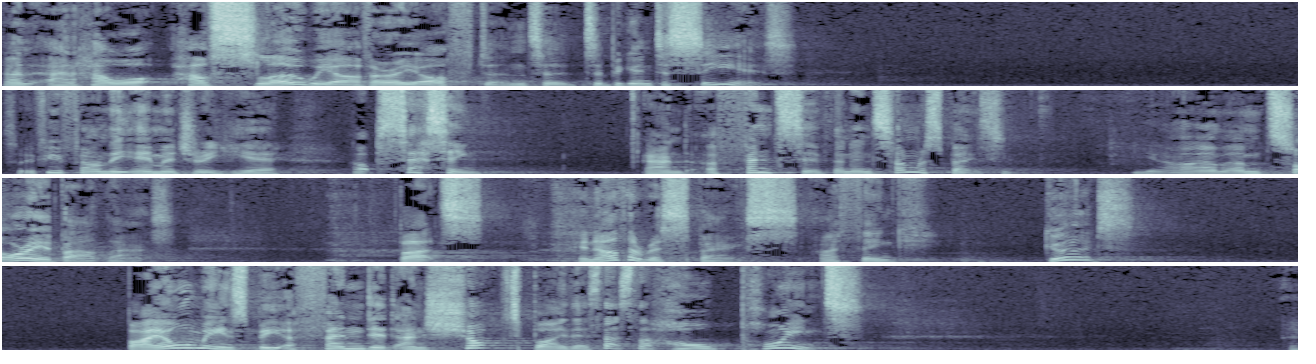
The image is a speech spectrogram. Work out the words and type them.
and, and how, how slow we are very often to, to begin to see it. So, if you found the imagery here upsetting and offensive, then in some respects, you know, I'm, I'm sorry about that. But in other respects, I think good. By all means, be offended and shocked by this. That's the whole point. Uh,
